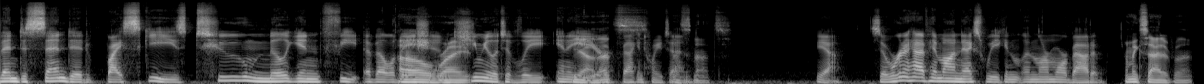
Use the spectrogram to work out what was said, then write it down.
then descended by skis two million feet of elevation Oh, right. cumulatively in a Yeah. year back in 2010. That's nuts. Yeah. So we're gonna have him on next week and, and learn more about it. I'm excited for that.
